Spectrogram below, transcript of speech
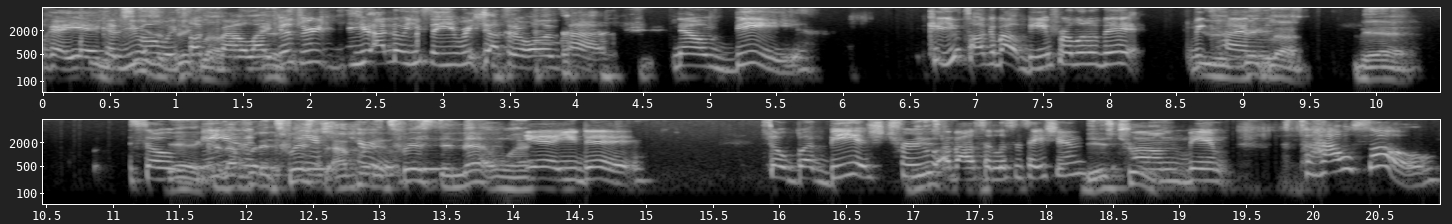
Okay, yeah, because you always talk lie. about like yeah. just re- you, I know you say you reach out to them all the time. now B, can you talk about B for a little bit? Because big lie. Yeah. So yeah, because I put a twist. I put a twist in that one. Yeah, you did. So, but B is true is about solicitations. B is true. Um, being so how so?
